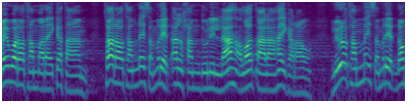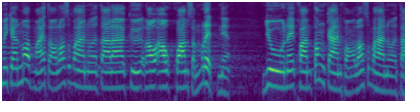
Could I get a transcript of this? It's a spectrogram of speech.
ไม่ว่าเราทำอะไรก็ตาม ถ้าเราทำได้สำเร็จอัลฮัมดุลิลละอัลลอฮ์ตาลาให้กับเรา หรือเราทำไม่สำเร็จเรามีการมอบหมายต่อลอสุบฮานุวตาลา คือเราเอาความสำเร็จเนี่ยอยู่ในความต้องการของอัลลอฮ์สุบฮานุวต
